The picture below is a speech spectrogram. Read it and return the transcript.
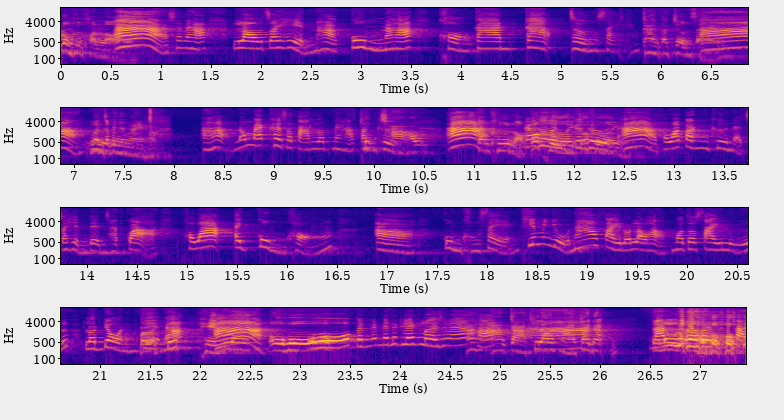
นมคือคอนลอย อ่าใช่ไหมคะเราจะเห็นค่ะกลุ่มนะคะของการกระเจิงแสงการกระเจิงแสง อ่ามันจะเป็นยังไงครับ อ่าน้องแม็กเคยสตาร์ทรถไหมคะตอทุนกคืนเช้า อ่ากลางคืนเหรอกลาก็งเคคืนยกลางก็คืเคนยอ่าเพราะว่ากลางคืนเนี่ยจะเห็นเด่นชัดกว่า เพราะว่าไอ้กลุ่มของอ่ากลุ่มของแสงที่มันอยู่หน้าไฟรถเราค่ะ มอเตอร์ไซค์หรือรถยนต์เคเปิยดเห็นไหมปุ๊บคะเห็นเลย อ่าโอ้โหโอ้โหเป็นเม็ดๆเล็ก ๆ เลยใช่ไหมอะคะ อากาศที่เราหายใจเนี่ยนั่นเลยใช่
